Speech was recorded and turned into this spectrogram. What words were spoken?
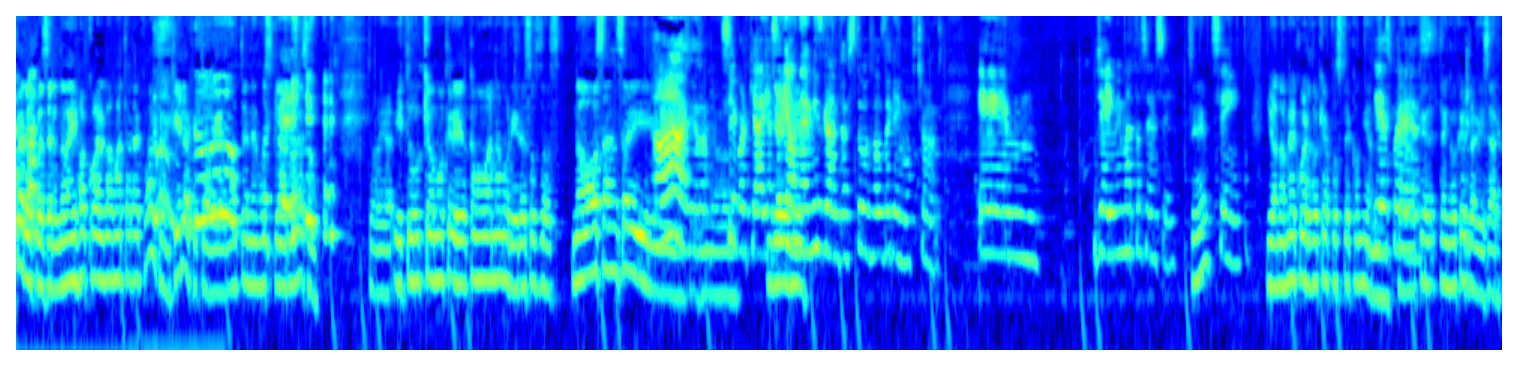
pero pues él no dijo cuál va a matar a cuál. Tranquila, que todavía no tenemos claro eso. ¿Y tú cómo, cómo van a morir esos dos? No, Sansa y... No, no. Sí, porque Arya sería una de mis grandes tuzas de Game of Thrones. Em, Jamie mata a Cersei. ¿Sí? Sí. Yo no me acuerdo que aposté con mi amigo. Y después- Tengo, que, tengo que revisar.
